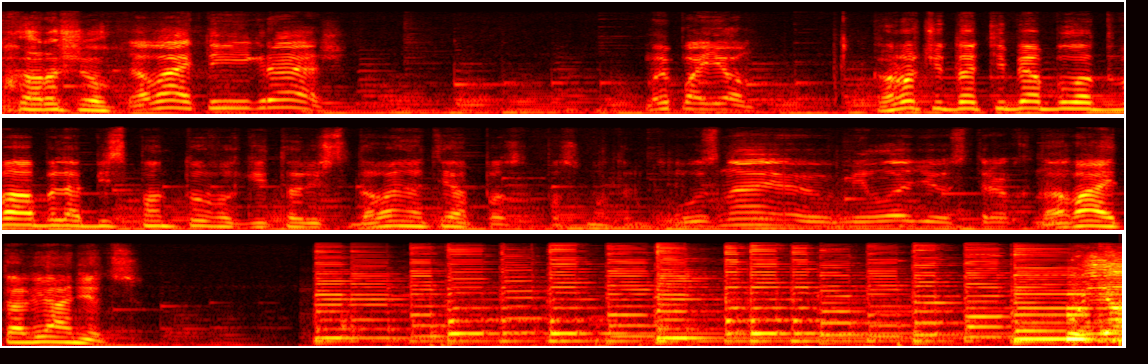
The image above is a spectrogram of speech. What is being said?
Хорошо. Давай, ты играешь. Мы поем. Короче, до тебя было два, бля, беспонтовых гитариста. Давай на тебя пос- посмотрим. Узнаю мелодию с трех нот. Давай, итальянец. Я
